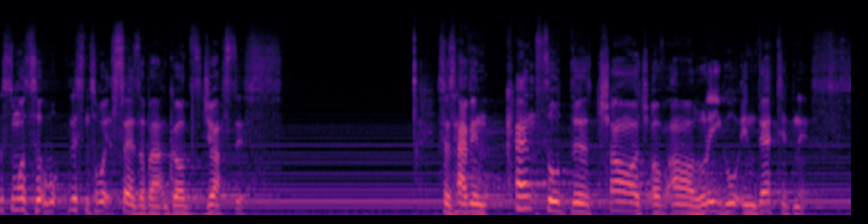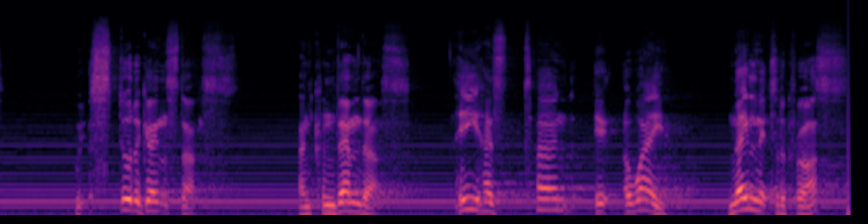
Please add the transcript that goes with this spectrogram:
Listen, to, listen to what it says about God's justice. It says, having cancelled the charge of our legal indebtedness, which stood against us and condemned us he has turned it away, nailing it to the cross,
